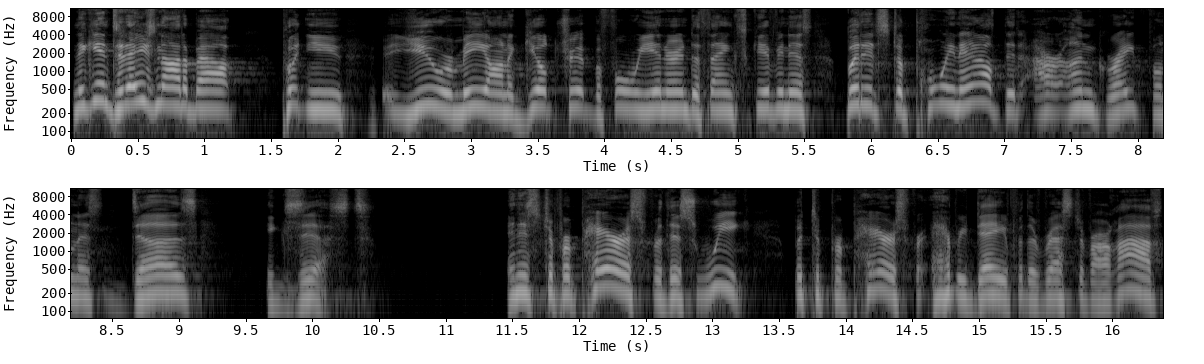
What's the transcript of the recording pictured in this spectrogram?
And again, today's not about putting you you or me on a guilt trip before we enter into Thanksgivingness, but it's to point out that our ungratefulness does exist. And it's to prepare us for this week, but to prepare us for every day for the rest of our lives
